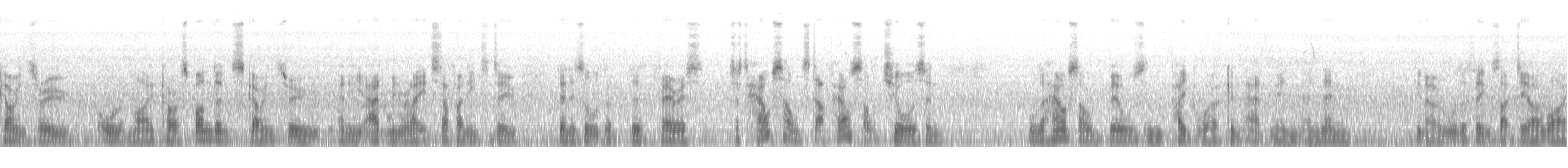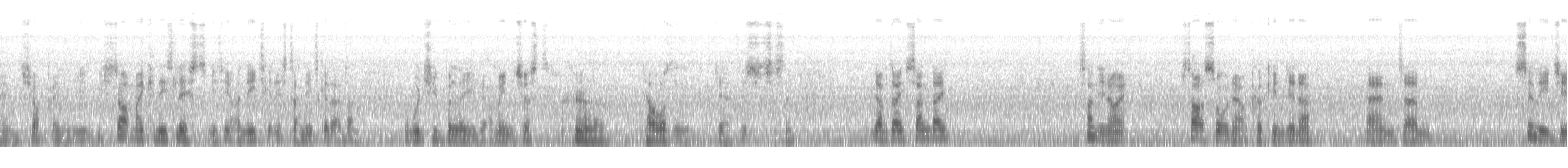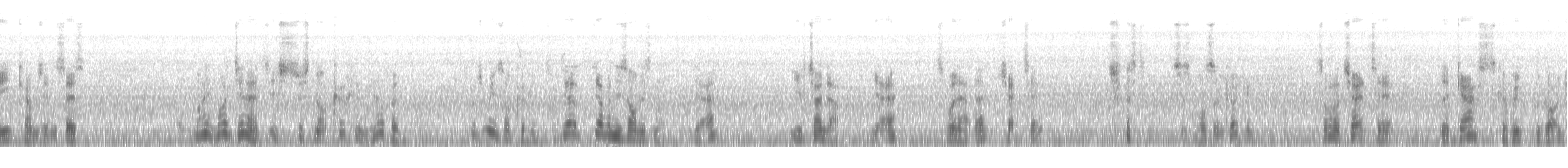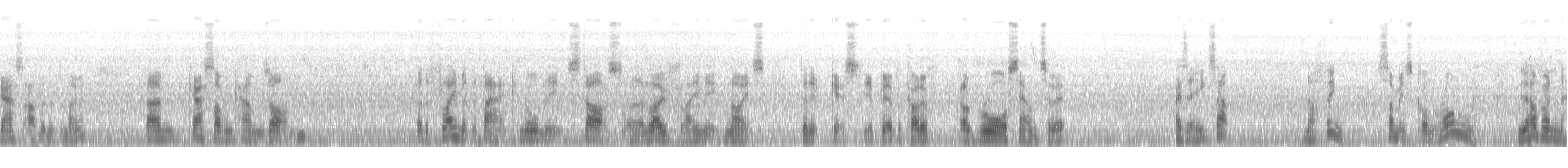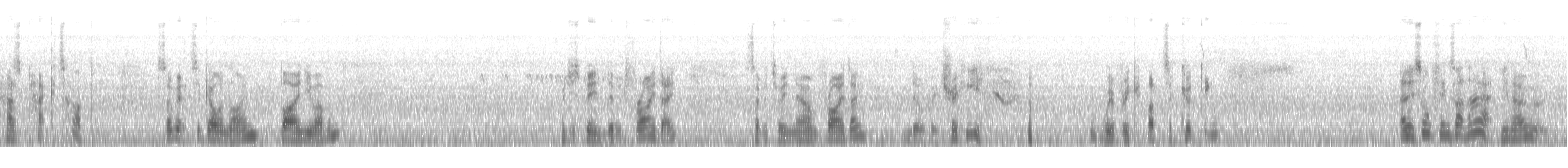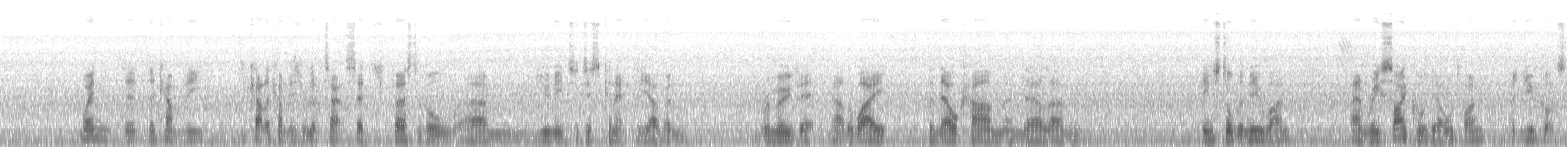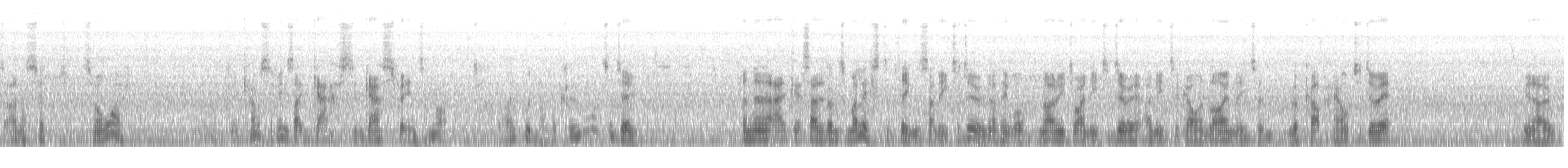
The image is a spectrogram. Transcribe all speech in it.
going through all of my correspondence, going through any admin related stuff I need to do. Then there's all the, the various just household stuff, household chores, and all the household bills and paperwork and admin, and then you know all the things like DIY and shopping. And you, you start making these lists, and you think, I need to get this done, I need to get that done. But would you believe it? I mean, just how wasn't it? Yeah, this is just the other day, Sunday, Sunday night, start sorting out cooking dinner, and um, silly G comes in and says, my, my dinner is just not cooking in the oven. What do you mean it's not cooking? The, the oven is on, isn't it? Yeah. You've turned up. Yeah. So went out there, checked it. Just just wasn't cooking. So when I checked it, the gas, because we've, we've got a gas oven at the moment, um, gas oven comes on, but the flame at the back normally starts at a low flame, it ignites, then it gets a bit of a kind of a raw sound to it as it heats up. Nothing. Something's gone wrong. The oven has packed up. So we had to go online, buy a new oven, which is being delivered Friday. So between now and Friday, little bit tricky with regard to cooking. And it's all things like that, you know. When the, the company, a couple of companies we looked at said, first of all, um, you need to disconnect the oven, remove it out of the way, then they'll come and they'll um, install the new one and recycle the old one. But you've got to, and I said to my wife, if it comes to things like gas and gas fittings, I'm not, I wouldn't have a clue what to do. And then that gets added onto my list of things I need to do. And I think, well, not only do I need to do it, I need to go online, I need to look up how to do it. You know,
